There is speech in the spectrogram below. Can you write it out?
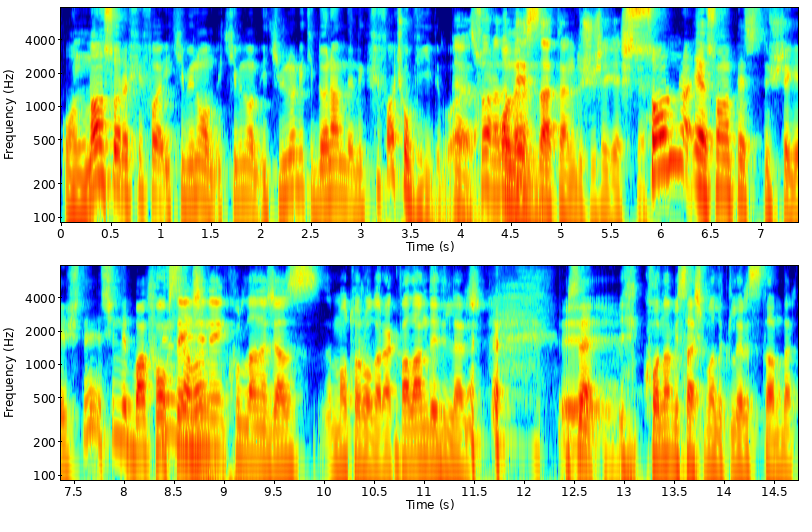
Ondan sonra FIFA 2010, 2010, 2012 dönemlerindeki FIFA çok iyiydi bu arada. Evet. Sonra O da dönemde. PES zaten düşüşe geçti. Sonra evet sonra PES düşüşe geçti. Şimdi baktığın Fox zaman Engine'i kullanacağız motor olarak falan dediler. Ee, Konami saçmalıkları standart.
